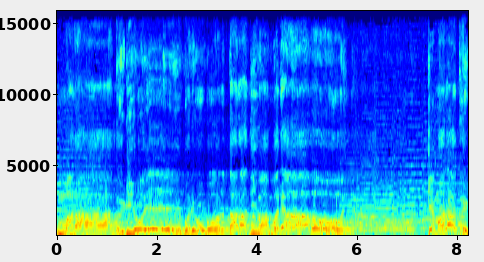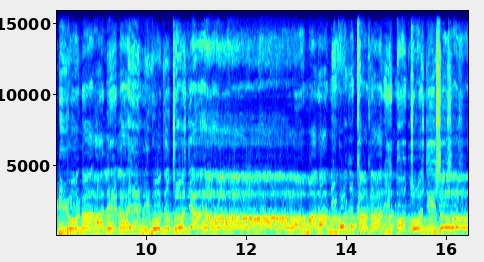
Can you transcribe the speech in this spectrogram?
મારા ઘડીઓ એ ભર્યો બોર, તારા દીવા ભર્યા હોય. કે મારા ઘડીઓ ના આલેલા એ નિવોજ ચોજ્યા. મારા નિવોજ ખાનારી તું ચોજીશમાં.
